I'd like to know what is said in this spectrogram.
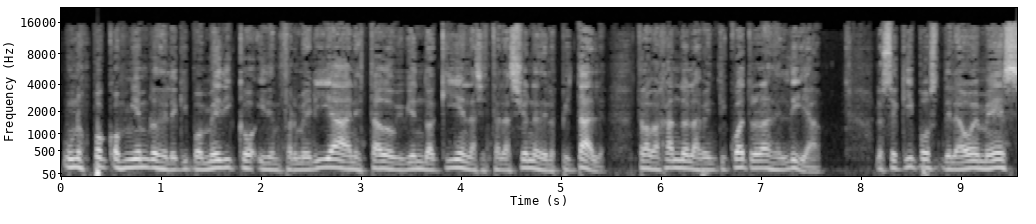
Unos pocos miembros del equipo médico y de enfermería han estado viviendo aquí en las instalaciones del hospital, trabajando las 24 horas del día. Los equipos de la OMS,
